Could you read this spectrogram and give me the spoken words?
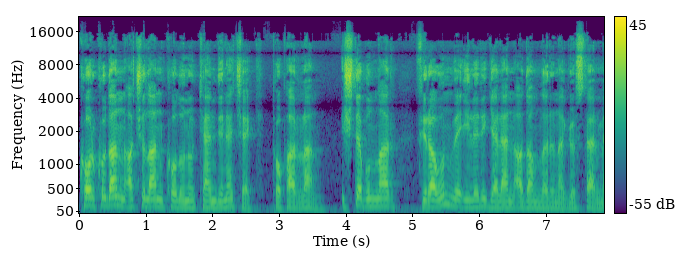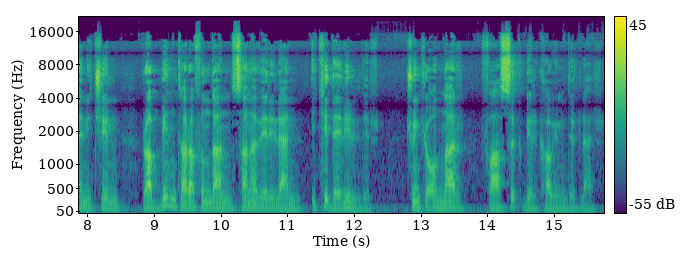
Korkudan açılan kolunu kendine çek, toparlan. İşte bunlar Firavun ve ileri gelen adamlarına göstermen için Rabbin tarafından sana verilen iki delildir. Çünkü onlar fasık bir kavimdirler.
